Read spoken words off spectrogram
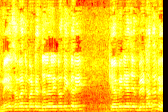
મેં સમાજ માટે દલાલી નહોતી કરી કે અમે ત્યાં જે બેઠા હતા ને,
